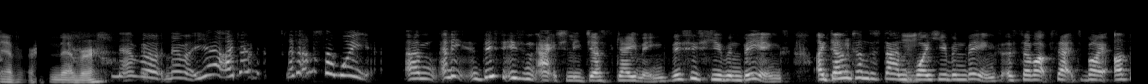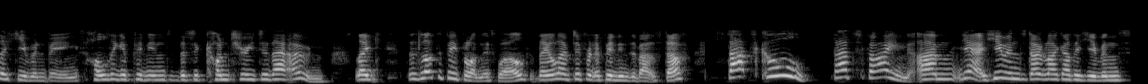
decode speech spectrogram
never, never. never, never. Yeah, I don't, I don't understand why. Um, and it, this isn't actually just gaming. This is human beings. I don't understand why human beings are so upset by other human beings holding opinions that are contrary to their own. Like, there's lots of people on this world. They all have different opinions about stuff. That's cool. That's fine. Um, yeah, humans don't like other humans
